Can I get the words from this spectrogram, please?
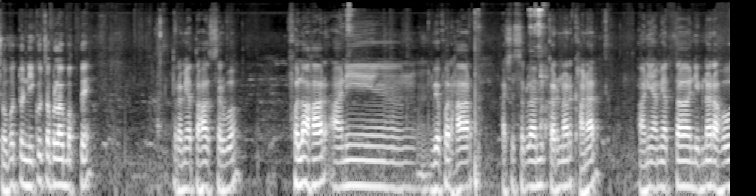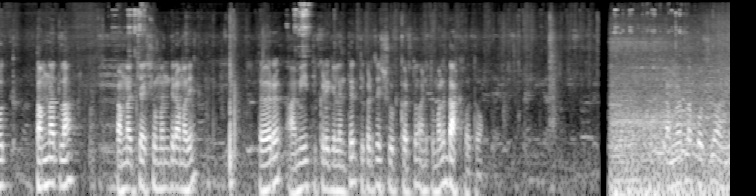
सोबत तो निकू चपला बघतो आहे तर आम्ही आता हा सर्व फलाहार आणि वेफरहार असे सगळं आम्ही करणार खाणार. आणि आम्ही आत्ता निघणार आहोत तमनाथला तमनाथच्या शिवमंदिरामध्ये. तर आम्ही तिकडे गेल्यानंतर तिकडचं शूट करतो आणि तुम्हाला दाखवतो. तमनाथला पोचलो आम्ही.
